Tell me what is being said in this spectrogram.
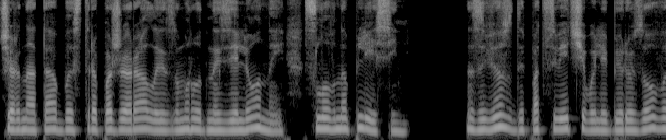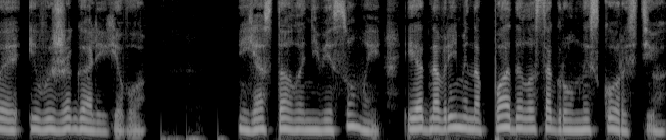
Чернота быстро пожирала изумрудно зеленый словно плесень. Звезды подсвечивали бирюзовое и выжигали его. Я стала невесомой и одновременно падала с огромной скоростью.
